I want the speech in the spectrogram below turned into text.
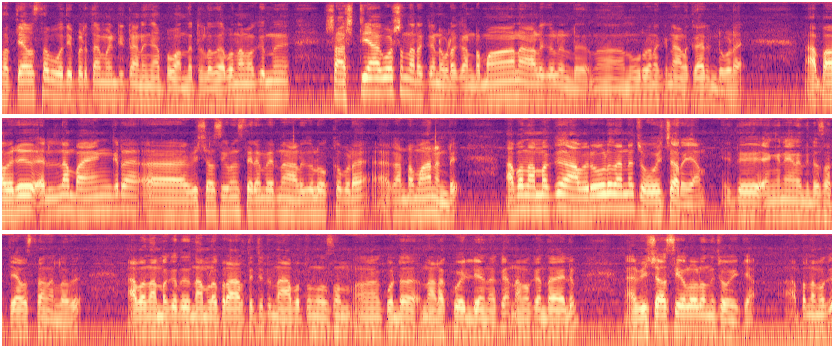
സത്യാവസ്ഥ ബോധ്യപ്പെടുത്താൻ വേണ്ടിയിട്ടാണ് ഞാൻ ഇപ്പോൾ വന്നിട്ടുള്ളത്. അപ്പോൾ നമുക്കിന്ന് ഷഷ്ടി ആഘോഷം നടക്കുന്നുണ്ട് ഇവിടെ കണ്ടമാന ആളുകളുണ്ട്. നൂറുകണക്കിന് ആൾക്കാരുണ്ട് ഇവിടെ. അപ്പോൾ അവർ എല്ലാം ഭയങ്കര വിശ്വാസികളും സ്ഥിരം വരുന്ന ആളുകളും ഒക്കെ ഇവിടെ കണ്ടമാനുണ്ട്. അപ്പോൾ നമുക്ക് അവരോട് തന്നെ ചോദിച്ചറിയാം. ഇത് എങ്ങനെയാണ് ഇതിന്റെ സത്യാവസ്ഥ എന്നുള്ളത്. അപ്പോൾ നമുക്കിത് നമ്മൾ പ്രാർത്ഥിച്ചിട്ട് നാൽപ്പത്തൊന്ന് ദിവസം കൊണ്ട് നടക്കുമോ എന്നൊക്കെ നമുക്ക് എന്തായാലും വിശ്വാസികളോടൊന്ന് ചോദിക്കാം. അപ്പോൾ നമുക്ക്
